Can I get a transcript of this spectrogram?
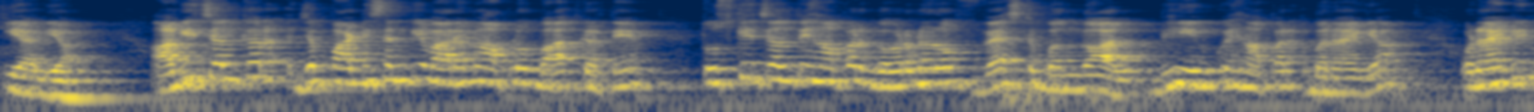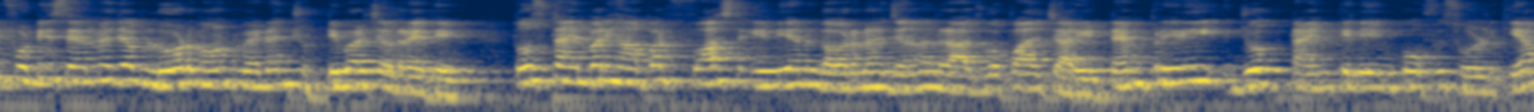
किया गया। आगे चलकर जब पार्टीशन के बारे में आप लोग बात करते हैं तो उसके चलते यहाँ पर गवर्नर ऑफ़ वेस्ट बंगाल भी इनको यहाँ पर बनाया गया। और 1947 में जब लॉर्ड माउंट बेटन छुट्टी पर चल रहे थे तो उस टाइम पर यहाँ पर first Indian governor general Rajagopalachari temporary जो टाइम के लिए इनको ऑफ़िस होल्ड किया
